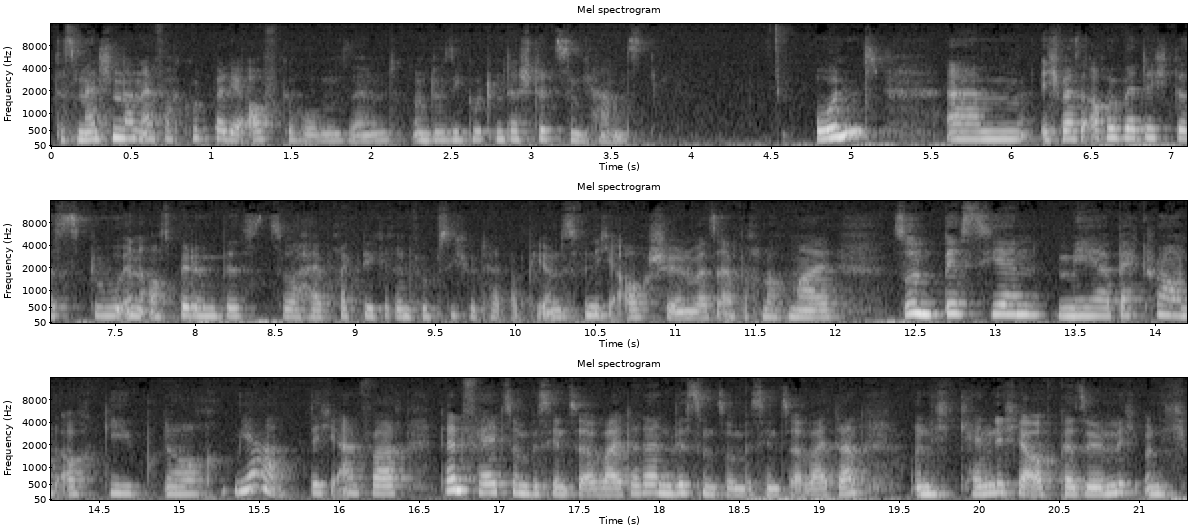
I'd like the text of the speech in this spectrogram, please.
dass Menschen dann einfach gut bei dir aufgehoben sind und du sie gut unterstützen kannst. Und ähm, ich weiß auch über dich, dass du in Ausbildung bist zur Heilpraktikerin für Psychotherapie. Und das finde ich auch schön, weil es einfach nochmal so ein bisschen mehr Background auch gibt, noch, ja, dich einfach, dein Feld so ein bisschen zu erweitern, dein Wissen so ein bisschen zu erweitern. Und ich kenne dich ja auch persönlich und ich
